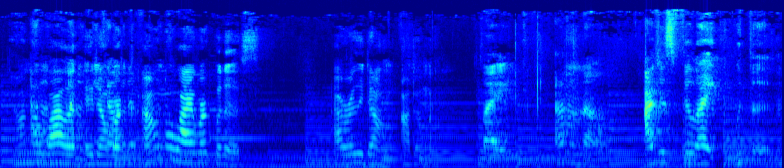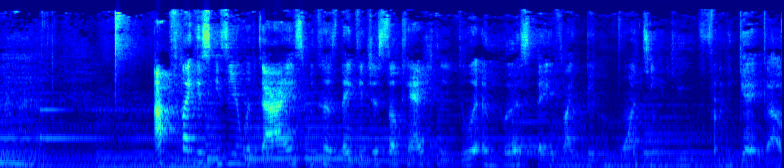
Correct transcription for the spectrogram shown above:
I don't know I don't- why don't it don't work. I don't know why it worked with us. I really don't. I don't know. Like, I don't know. I just feel like with the. Mm, I feel like it's easier with guys because they could just so casually do it unless they've like been wanting you from the get go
